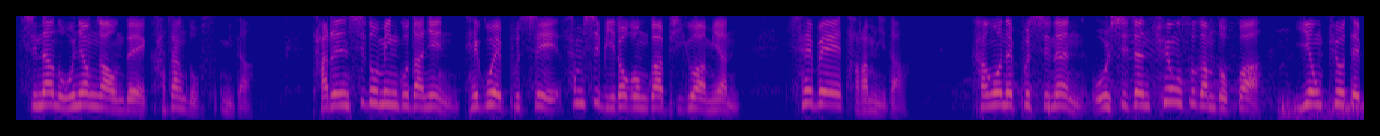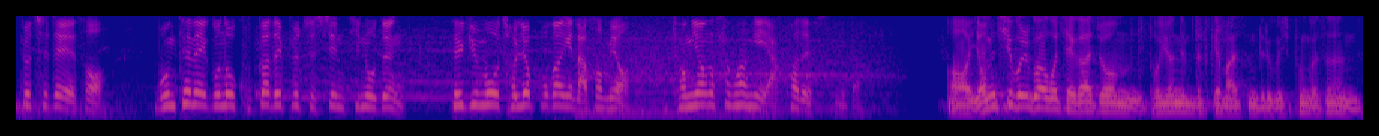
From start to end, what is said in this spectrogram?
지난 5년 가운데 가장 높습니다. 다른 시도민 구단인 대구FC 31억 원과 비교하면 3배에 달합니다. 강원FC는 올 시즌 최용수 감독과 이영표 대표 체제에서 몬테네그노 국가대표 출신 디노 등 대규모 전력 보강에 나서며 경영 상황이 악화됐습니다. 어, 염치불구하고 제가 좀 도의원님들께 말씀드리고 싶은 것은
